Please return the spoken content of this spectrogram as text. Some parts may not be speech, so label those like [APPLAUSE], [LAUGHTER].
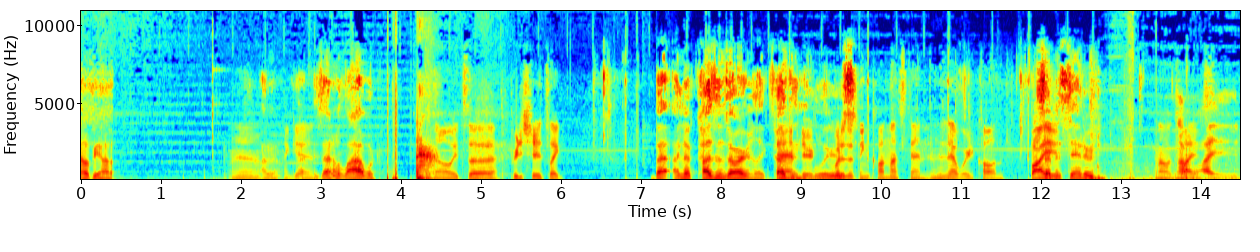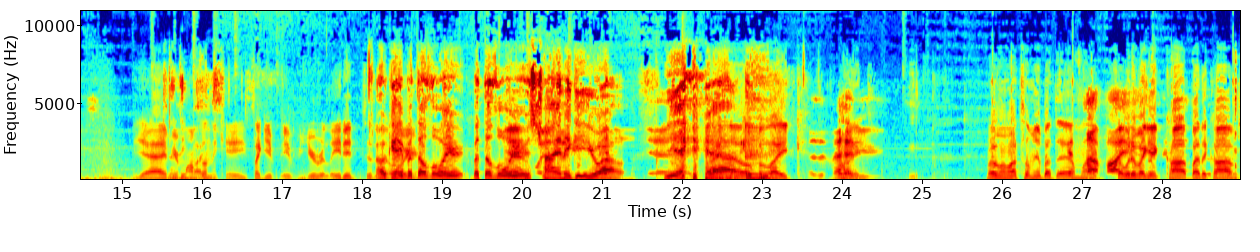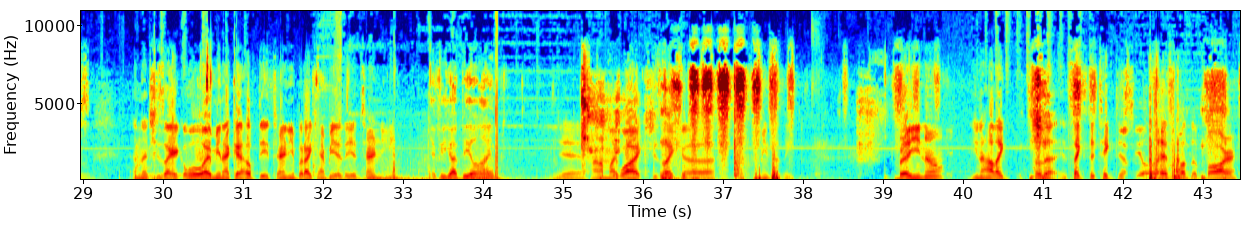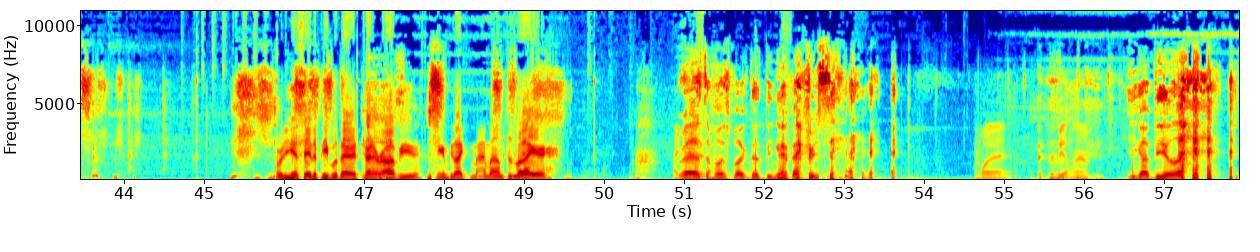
help you out. Yeah, I don't. I guess. Is that allowed? no, it's uh, pretty sure it's like But I know cousins are like cousin standard. lawyers. What is the thing called? Not standard. What is that word called? Seven standard. No, it's Not bias. biased. Yeah, if your Nothing mom's on the case, like if, if you're related to the Okay, lawyer, but the lawyer, but the lawyer Yeah, is what trying to get you mean? out. Yeah. Yeah. I know, but [LAUGHS] like, Doesn't Like- matter. bro, my mom told me about that. It's I'm not like, so what if I get caught by the cops? And then she's like, well, I mean, I can help the attorney, but I can't be the attorney. If you got BLM. Yeah, and I'm like, why? she's like, uh, means something. Bro, you know, you know how like, so that it's like to take this test called the bar. What are you gonna say to people that are trying to rob you? You're gonna be like, my mom's a lawyer. [SIGHS] I Bro, that's the most fucked up thing I've ever said. What? BLM? You got BLM. [LAUGHS]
